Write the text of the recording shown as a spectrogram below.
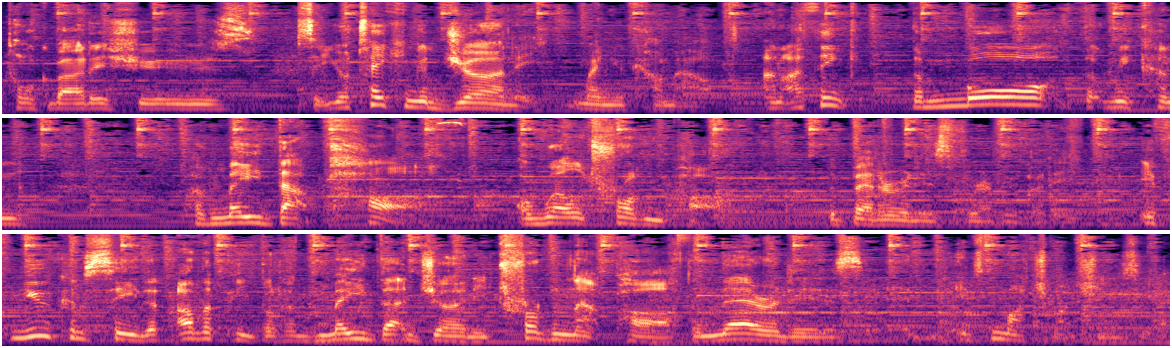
talk about issues. So you're taking a journey when you come out. And I think the more that we can have made that path a well trodden path, the better it is for everybody. If you can see that other people have made that journey, trodden that path, and there it is, it's much, much easier.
